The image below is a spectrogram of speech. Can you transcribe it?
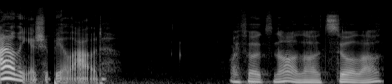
I don't think it should be allowed I thought it's not allowed. It's still allowed?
